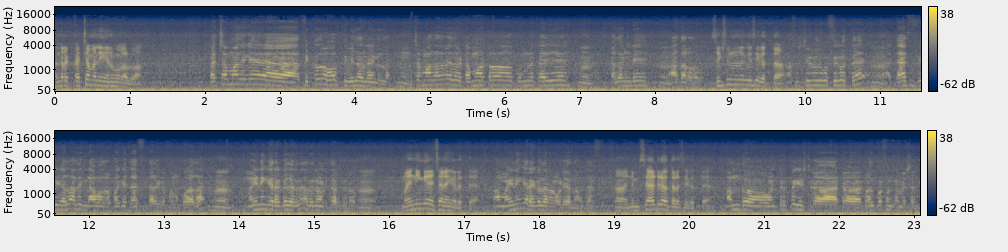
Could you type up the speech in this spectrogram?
ಅಂದರೆ ಕಚ್ಚಾ ಮಲ್ಲಿಗೆ ಏನು ಹೋಗಲ್ವಾ? ಕಚ್ಚಾ ಮಾಲಿಗೆ ಸಿಕ್ಕಿದ್ರೆ ಹೋಗ್ತೀವಿ ಇಲ್ಲ ಏನಿಲ್ಲ. ಕಚ್ಚಾ ಮಾಲ್ ಅಂದ್ರೆ ಇದು ಟೊಮಾಟೊ ಕುಂಬಳಕಾಯಿ ಕಲಂಗಡಿ ಕಲ್ಲಂಗಡಿ. ಆ ಥರದವು ಸಿಕ್ಸ್ಟೀನ್ಗೂ ಸಿಗುತ್ತಾ? ಸಿಕ್ಸ್ಟಿ ಸಿಗುತ್ತೆ. ಜಾಸ್ತಿ ಸಿಗಲ್ಲ ಅದಕ್ಕೆ ನಾವು ಅದ್ರ ಬಗ್ಗೆ ಜಾಸ್ತಿ ತಲೆ ಕೆಡ್ಸ್ಕೊಂಡ್ ಹೋಗಲ್ಲ. ಮೈನಿಂಗ್ ರೆಗ್ಯುಲರ್ ಅದನ್ನ ನೋಡ್ತಾ ಇರ್ತೀವಿ ಮೈನಿಂಗ್ ಚೆನ್ನಾಗಿರುತ್ತೆ? ಆ ಮೈನಿಂಗ್ ರೆಗ್ಯುಲರ್ ಹೊಡಿಯೋದು ನಾವು ಜಾಸ್ತಿ. ನಿಮ್ ನಿಮ್ಮ ಸ್ಯಾಲ್ರಿ ಯಾವ ತರ ಸಿಗುತ್ತೆ? ನಮ್ದು ಒಂದು ಟ್ರಿಪ್ಪಿಗೆ ಎಷ್ಟು ಟ್ವೆಲ್ ಪರ್ಸೆಂಟ್ ಕಮಿಷನ್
